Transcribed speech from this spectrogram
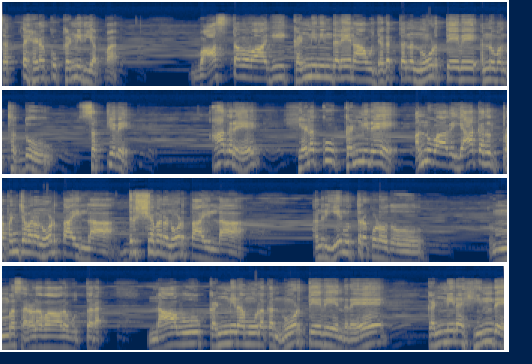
ಸತ್ತ ಹೆಣಕ್ಕೂ ಕಣ್ಣಿದೆಯಪ್ಪ. ವಾಸ್ತವವಾಗಿ ಕಣ್ಣಿನಿಂದಲೇ ನಾವು ಜಗತ್ತನ್ನು ನೋಡ್ತೇವೆ ಅನ್ನುವಂಥದ್ದು ಸತ್ಯವೇ. ಆದರೆ ಹೆಣಕ್ಕೂ ಕಣ್ಣಿದೆ ಅನ್ನುವಾಗ ಯಾಕದ ಪ್ರಪಂಚವನ್ನು ನೋಡ್ತಾ ಇಲ್ಲ, ದೃಶ್ಯವನ್ನು ನೋಡ್ತಾ ಇಲ್ಲ, ಅಂದರೆ ಏನು ಉತ್ತರ ಕೊಡೋದು? ತುಂಬ ಸರಳವಾದ ಉತ್ತರ. ನಾವು ಕಣ್ಣಿನ ಮೂಲಕ ನೋಡ್ತೇವೆ ಅಂದರೆ ಕಣ್ಣಿನ ಹಿಂದೆ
